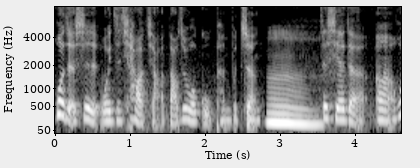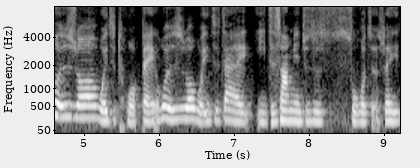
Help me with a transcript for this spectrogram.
或者是我一直翘脚，导致我骨盆不正嗯。这些的，嗯，或者是说我一直驼背，或者是说我一直在椅子上面就是缩着，所以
